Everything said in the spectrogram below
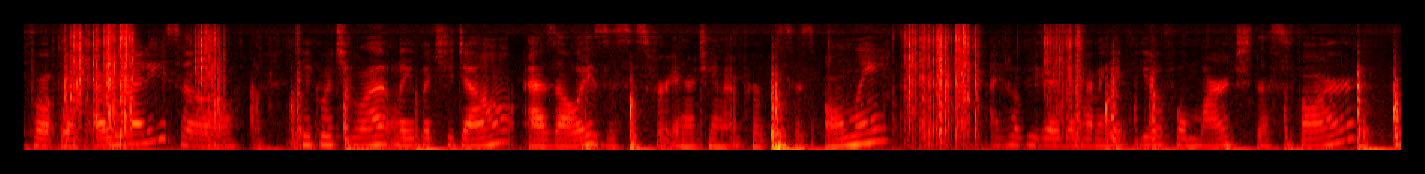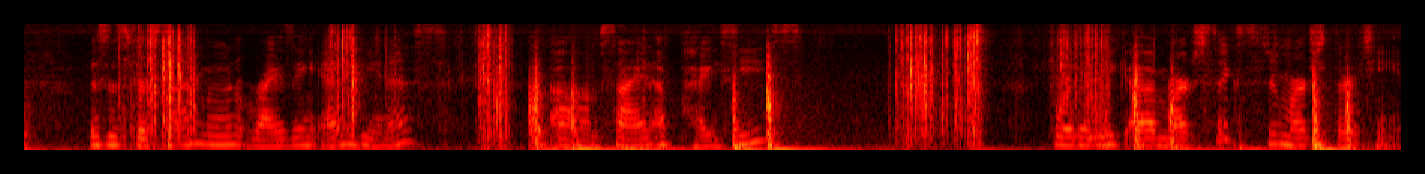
for, with everybody, so take what you want, leave what you don't. As always, this is for entertainment purposes only. I hope you guys are having a beautiful March thus far. This is for Sun, Moon, Rising, and Venus, um, sign of Pisces for the week of March 6th through March 13th.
